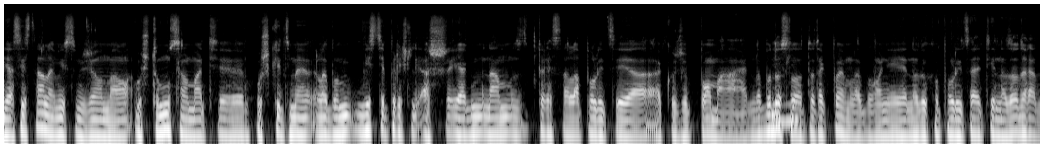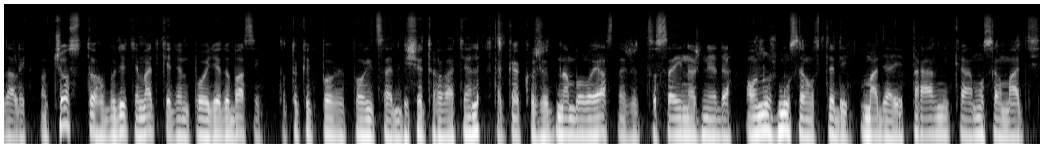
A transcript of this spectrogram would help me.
ja si stále myslím, že on mal, už to musel mať, e, už keď sme, lebo vy ste prišli až, jak nám prestala policia akože pomáhať, lebo doslova to tak poviem, lebo oni jednoducho policajti nás odradzali. No čo z toho budete mať, keď on pôjde do basy? Toto keď povie policajt, vyšetrovateľ, tak akože nám bolo jasné, že to sa ináč nedá. On už musel vtedy mať aj právnika, musel mať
